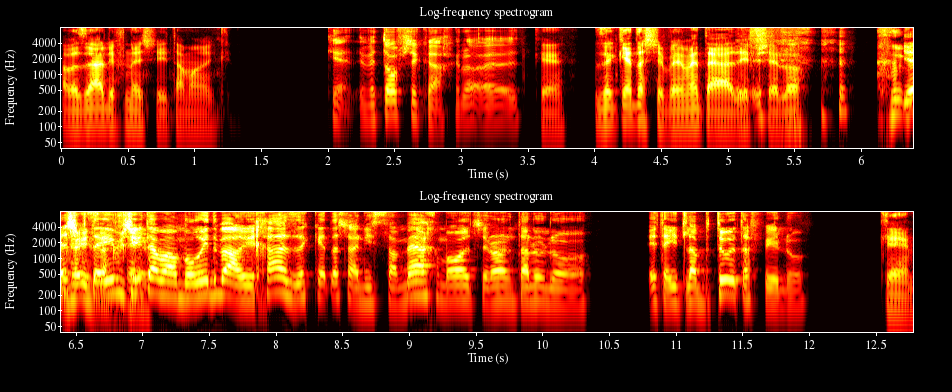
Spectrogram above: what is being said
אבל זה היה לפני שאיתמר הקליט. כן, וטוב שכך. לא, אה, כן. זה קטע שבאמת היה עדיף שלא. יש לא קטעים. שאיתמר מוריד בעריכה, זה קטע שאני שמח מאוד שלא נתנו לו את ההתלבטות אפילו. כן.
